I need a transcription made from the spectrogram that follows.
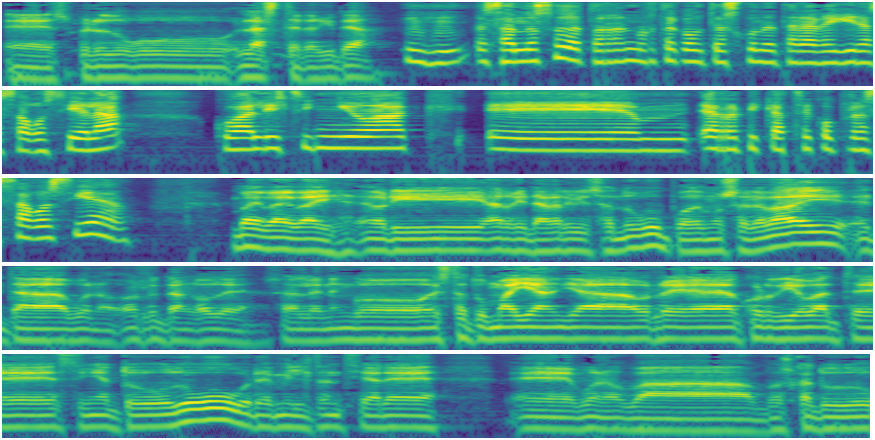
e, espero dugu laster egitea. Mm -hmm. Esan duzu datorren urteko hauteskundetara begira zagoziela, koalizioak e, errepikatzeko prezagozia? Bai, bai, bai, hori argira garbi izan dugu, Podemos ere bai, eta, bueno, horretan gaude. Osa, lehenengo estatu mailan ja horre akordio bat e, zinatu dugu, gure militantziare e, bueno, ba, boskatu du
